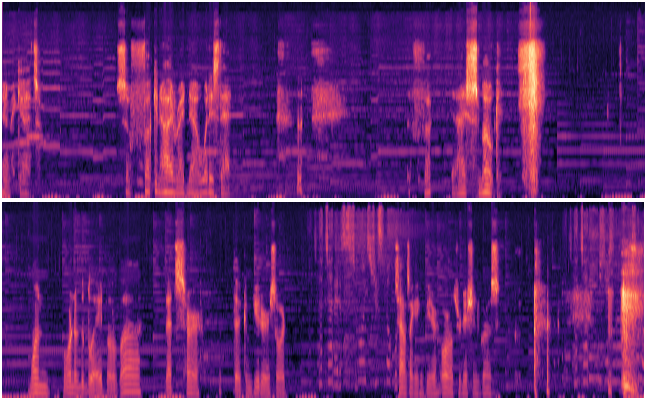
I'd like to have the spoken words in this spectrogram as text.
Oh my god, so, so fucking high right now. What is that? the fuck did I smoke? One born of the blade, blah blah blah. That's her. The computer sword. Sounds like a computer. Oral tradition, gross.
